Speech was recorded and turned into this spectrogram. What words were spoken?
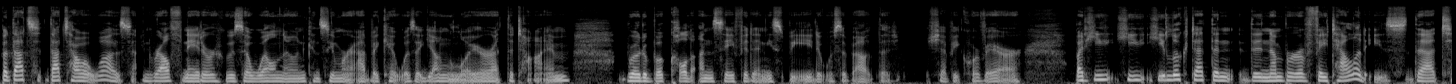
but that's that's how it was. And Ralph Nader, who's a well-known consumer advocate, was a young lawyer at the time. Wrote a book called "Unsafe at Any Speed." It was about the Chevy Corvair, but he he he looked at the the number of fatalities that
